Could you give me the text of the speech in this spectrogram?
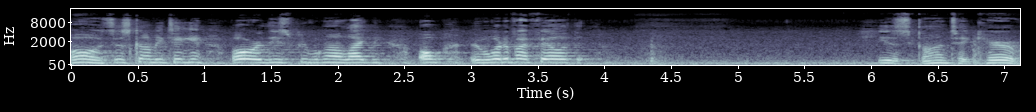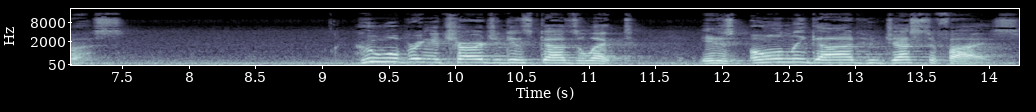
Oh, is this going to be taken? Oh, are these people going to like me? Oh, what if I fail at He is going to take care of us. Who will bring a charge against God's elect? It is only God who justifies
